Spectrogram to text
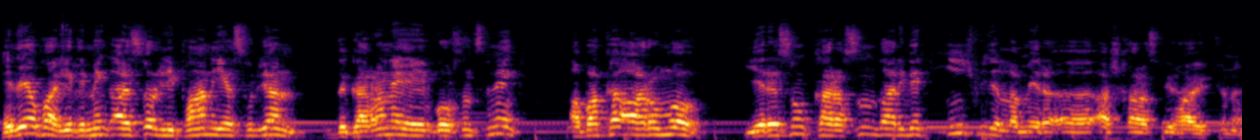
Հետեւաբար, եթե մենք այսօր Լիբանը եւ Սուրիան դգարանը եւ գործընծնենք, ապակա արումով 30-40 տարի վեր ինչ պիտի լա մեր աշխարհասպիր հայությունը։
